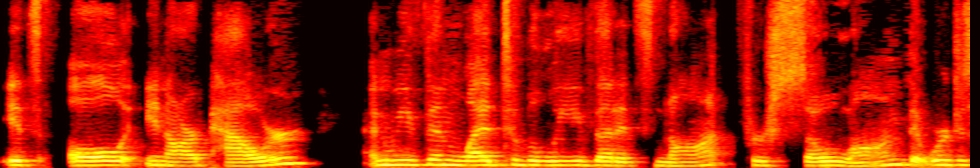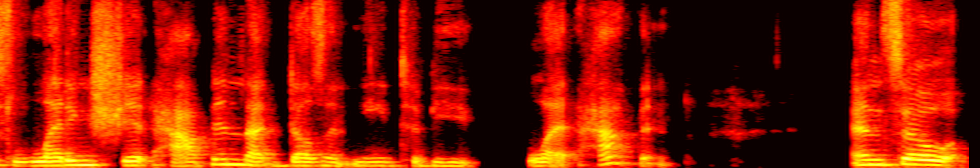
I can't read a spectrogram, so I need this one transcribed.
it's all in our power and we've been led to believe that it's not for so long that we're just letting shit happen that doesn't need to be let happen. And so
